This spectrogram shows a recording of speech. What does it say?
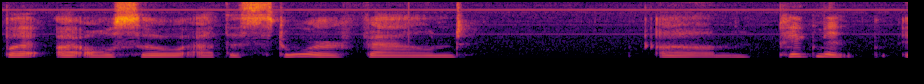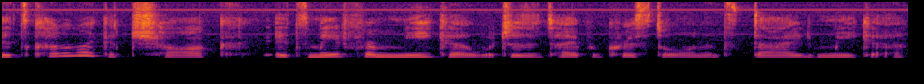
But I also, at the store, found um, pigment. It's kind of like a chalk. It's made from mica, which is a type of crystal, and it's dyed mica.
